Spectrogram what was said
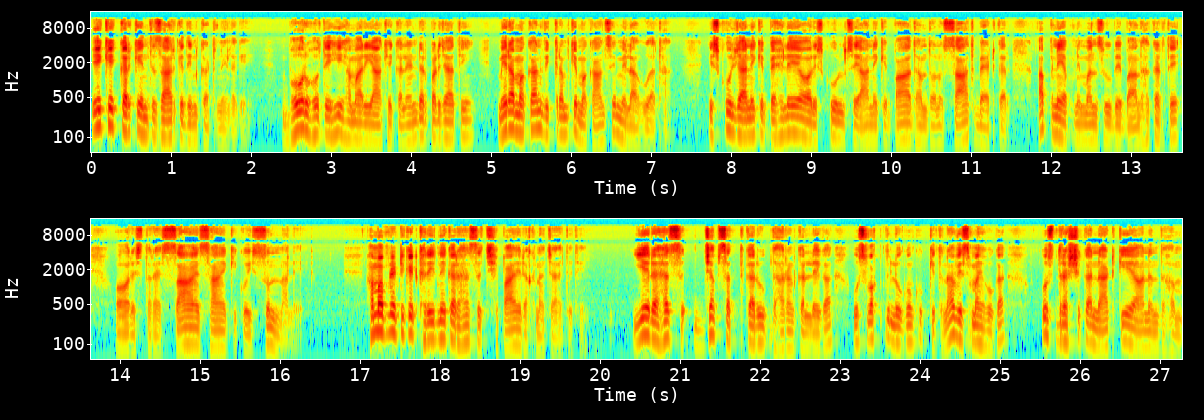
एक एक करके इंतज़ार के दिन कटने लगे। भोर होते ही हमारी आँखें कैलेंडर पर जाती। मेरा मकान विक्रम के मकान से मिला हुआ था। स्कूल जाने के पहले और स्कूल से आने के बाद हम दोनों साथ बैठकर अपने अपने मंसूबे बांधा करते और इस तरह साए साए की कोई सुन न ले। हम अपने टिकट खरीदने का रहस्य छिपाए रखना चाहते थे। ये रहस्य जब सत्य का रूप धारण कर लेगा, उस वक्त लोगों को कितना विस्मय होगा, उस दृश्य का नाटकीय आनंद हम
